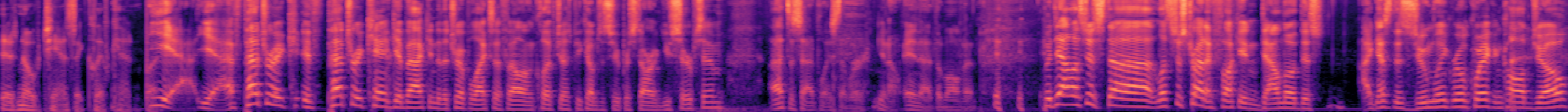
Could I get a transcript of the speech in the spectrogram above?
there's no chance that Cliff can. But yeah, yeah. If Patrick, if Patrick can't get back into the triple XFL and Cliff just becomes a superstar and usurps him, that's a sad place that we're you know in at the moment. but yeah, let's just uh let's just try to fucking download this. I guess this Zoom link real quick and call up Joe,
